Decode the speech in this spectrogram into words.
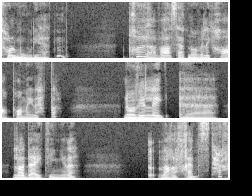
tålmodigheten prøve å si at nå vil jeg ha på meg dette. Nå vil jeg eh, la de tingene eh, være fremst her.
